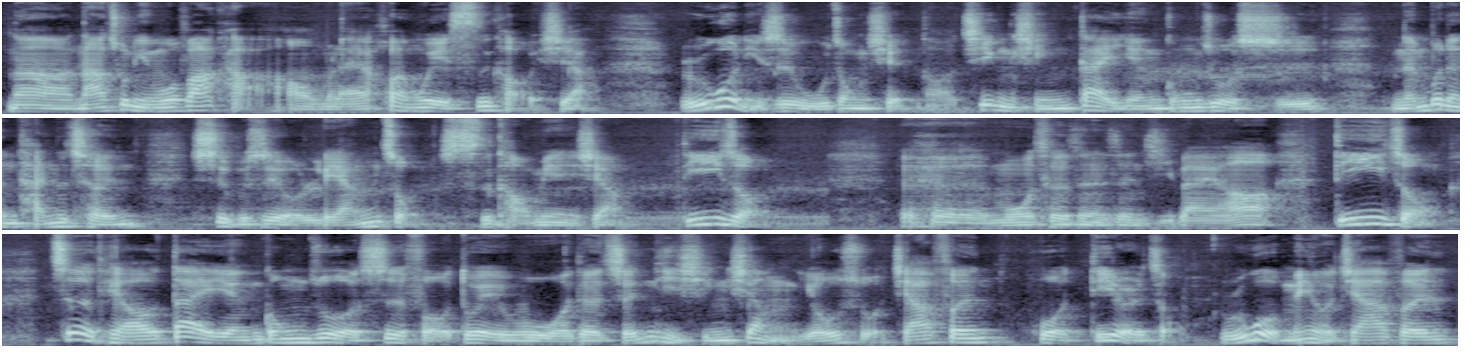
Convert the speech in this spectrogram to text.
那拿出你魔法卡啊，我们来换位思考一下，如果你是吴宗宪啊，进行代言工作时，能不能谈得成？是不是有两种思考面向？第一种。呃，摩车真的升级败啊！第一种，这条代言工作是否对我的整体形象有所加分？或第二种，如果没有加分，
